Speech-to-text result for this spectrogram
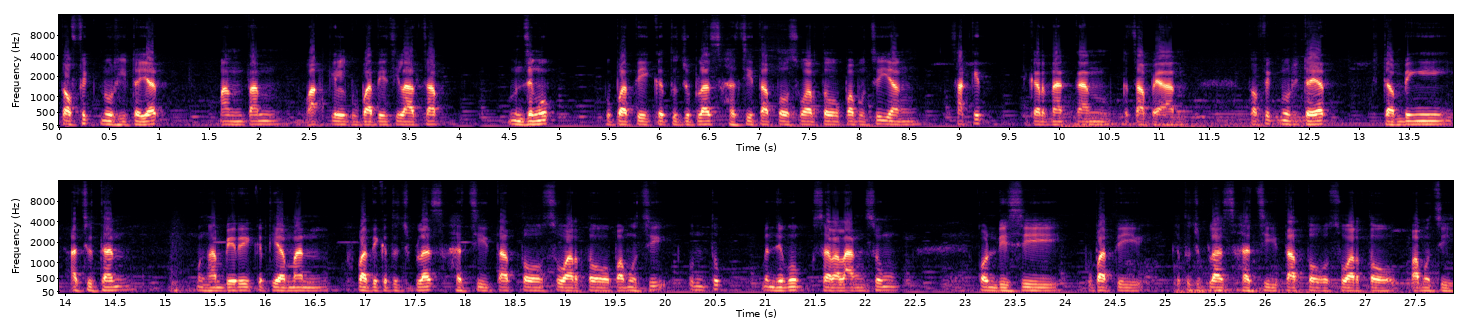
Taufik Nur Hidayat, mantan Wakil Bupati Cilacap, menjenguk Bupati ke-17 Haji Tato Suwarto Pamuji yang sakit dikarenakan kecapean. Taufik Nur Hidayat didampingi ajudan menghampiri kediaman Bupati ke-17 Haji Tato Suwarto Pamuji untuk menjenguk secara langsung kondisi Bupati ke-17 Haji Tato Suwarto Pamuji.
